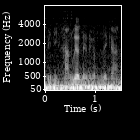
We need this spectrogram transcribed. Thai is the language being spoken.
เป็นอีกทางเลือกหนึ่งนะครับในการ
